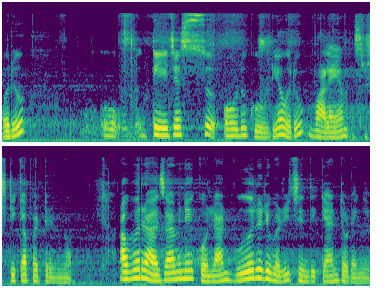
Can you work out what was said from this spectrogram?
ഒരു തേജസ്സോടുകൂടിയ ഒരു വളയം സൃഷ്ടിക്കപ്പെട്ടിരുന്നു. അവർ രാജാവിനെ കൊല്ലാൻ വേറൊരു വഴി ചിന്തിക്കാൻ തുടങ്ങി.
